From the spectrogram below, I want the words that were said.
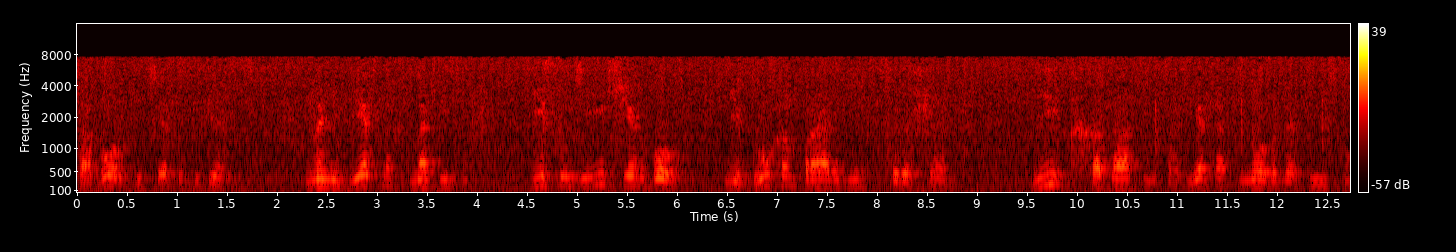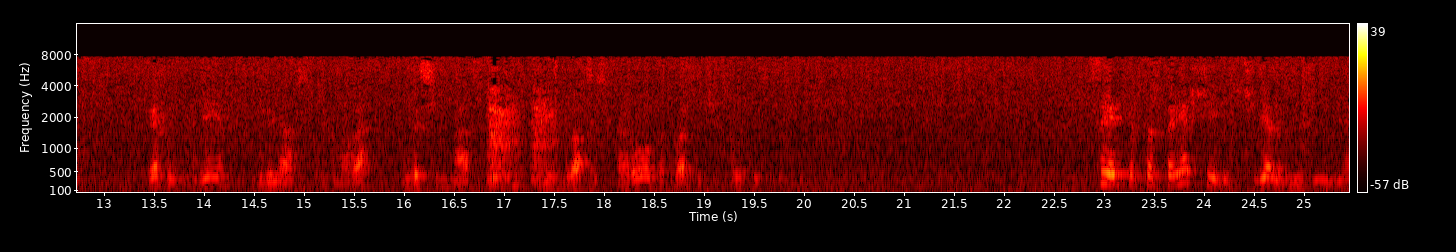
собору и церкви первенца. На небесных написано, и судьи всех Богу, и духом праведник совершенно, и к ходатаю завета нового Иисуса. Это Евреям, 12 глава, 18, из 22 по 24 стихи. Церковь, состоящая из членов Неземля,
